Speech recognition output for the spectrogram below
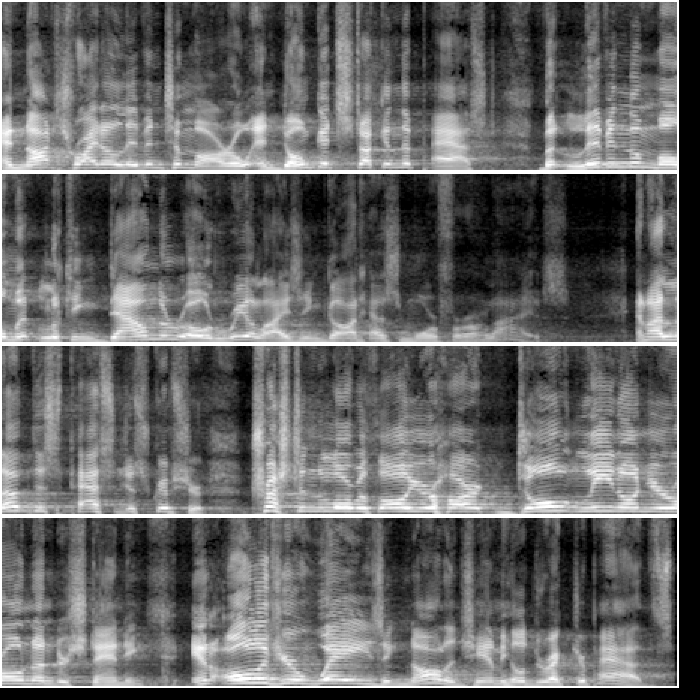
and not try to live in tomorrow and don't get stuck in the past, but live in the moment, looking down the road, realizing God has more for our lives. And I love this passage of scripture. Trust in the Lord with all your heart. Don't lean on your own understanding. In all of your ways, acknowledge Him. He'll direct your paths.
